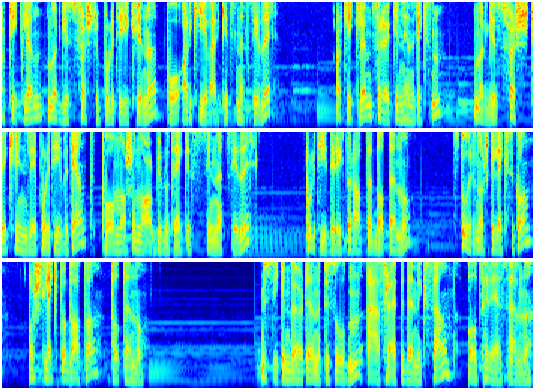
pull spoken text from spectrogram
artikkelen 'Norges første politikvinne' på Arkivverkets nettsider, artikkelen 'Frøken Henriksen', Norges første kvinnelige politibetjent på Nasjonalbibliotekets nettsider, politidirektoratet.no, Store norske leksikon og slektogdata.no. Musikken du har hørt i denne episoden er fra Epidemic Sound og Therese Aune.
